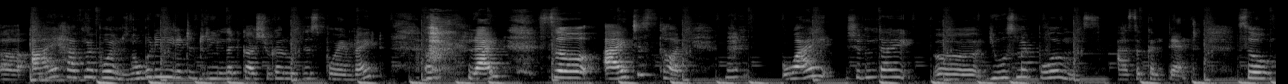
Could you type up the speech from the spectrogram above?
uh, I have my poems. Nobody will get a dream that Kashvika wrote this poem, right? right? So I just thought that why shouldn't I uh, use my poems as a content? So,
